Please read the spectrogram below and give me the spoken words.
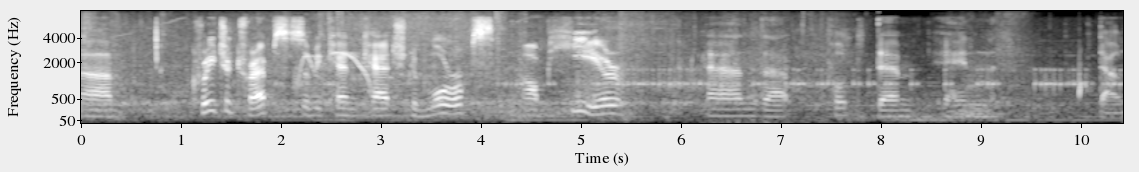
um, creature traps so we can catch the morbs up here and uh, put them in down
